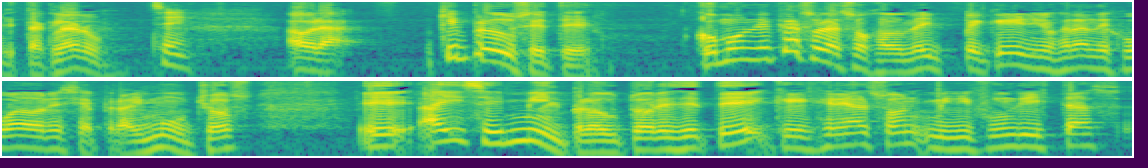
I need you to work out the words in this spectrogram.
¿Está claro? Sí. Ahora, ¿quién produce té? Como en el caso de la soja, donde hay pequeños, grandes jugadores, pero hay muchos, eh, hay 6.000 productores de té que en general son minifundistas,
